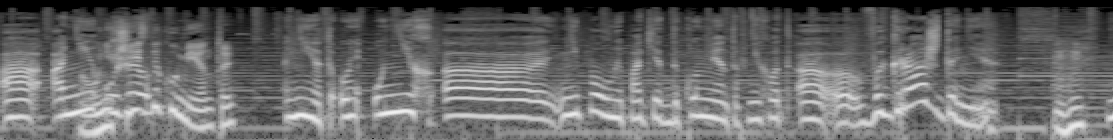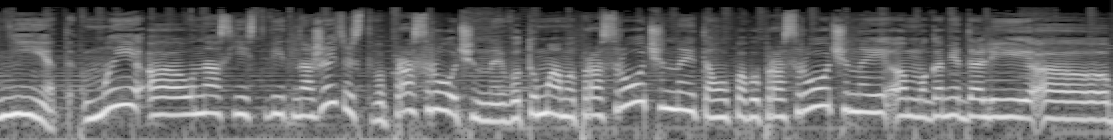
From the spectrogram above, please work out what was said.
А, они а у них уже... есть документы. Нет, у, у них э, не полный пакет документов. У них вот э, вы граждане, Угу. Нет, мы, а, у нас есть вид на жительство просроченный. Вот у мамы просроченный, там у папы просроченный. А, Магомед Али а,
